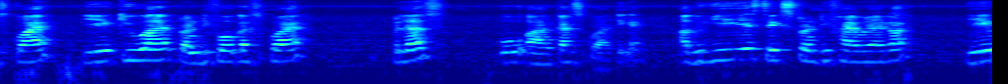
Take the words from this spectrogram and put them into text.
स्क्वायर ये क्यू आर ट्वेंटी फोर का स्क्वायर प्लस ओ आर का स्क्वायर ठीक है? अब ये सिक्स ट्वेंटी फाइव हो जाएगा। ये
